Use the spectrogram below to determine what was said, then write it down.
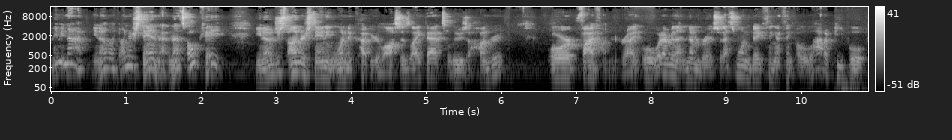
Maybe not, you know, like understand that. And that's okay. You know, just understanding when to cut your losses like that to lose 100 or 500, right? Or whatever that number is. So that's one big thing I think a lot of people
